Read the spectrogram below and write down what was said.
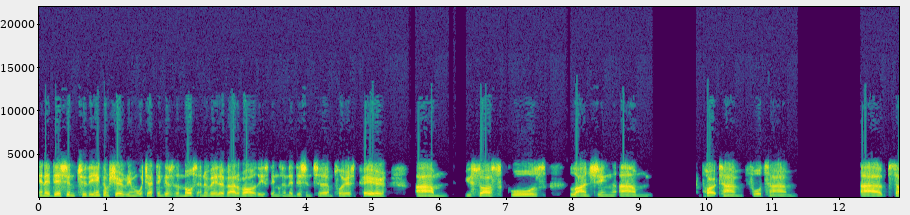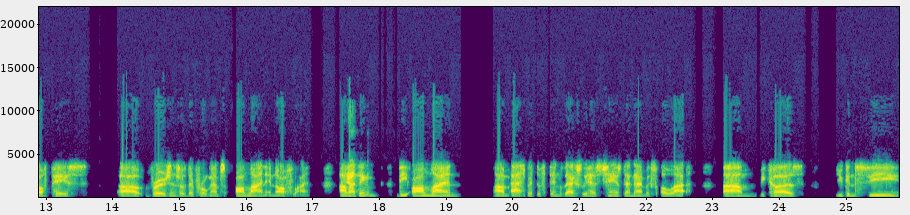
in addition to the income share agreement, which I think is the most innovative out of all of these things, in addition to employers payer, um, you saw schools launching um, part-time, full-time, uh, self-paced uh, versions of their programs online and offline. Um, yeah. I think the online um, aspect of things actually has changed dynamics a lot um, because you can see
